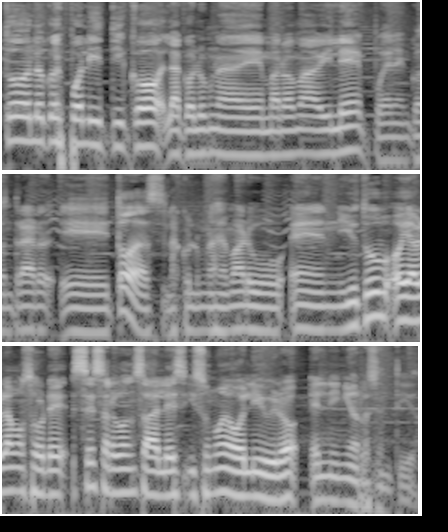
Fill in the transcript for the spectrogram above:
Todo loco es político, la columna de Maru Amabile. Pueden encontrar eh, todas las columnas de Maru en YouTube. Hoy hablamos sobre César González y su nuevo libro, El Niño Resentido.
